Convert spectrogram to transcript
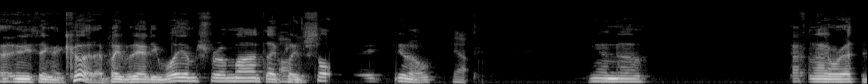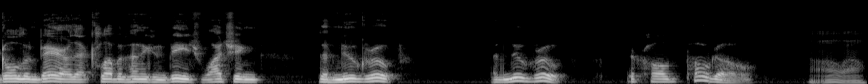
anything I could. I played with Andy Williams for a month. I oh, played Soul, you know. Yeah. And uh, Jeff and I were at the Golden Bear, that club in Huntington Beach, watching the new group, a new group. They're called Pogo. Oh wow!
